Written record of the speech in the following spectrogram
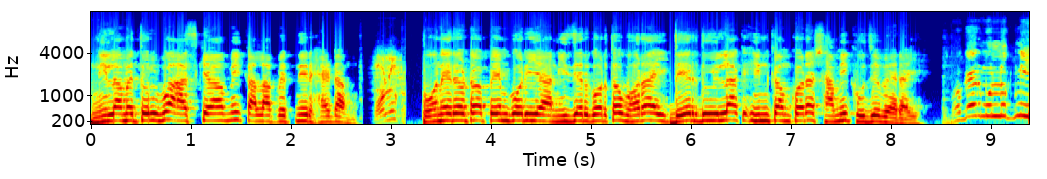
নিলামে তুলবো আজকে আমি কালা পেতনির হেডাম পনেরোটা প্রেম করিয়া নিজের গর্ত ভরাই দেড় দুই লাখ ইনকাম করা স্বামী খুঁজে বেড়াই। মগের মুল্লুক নি।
